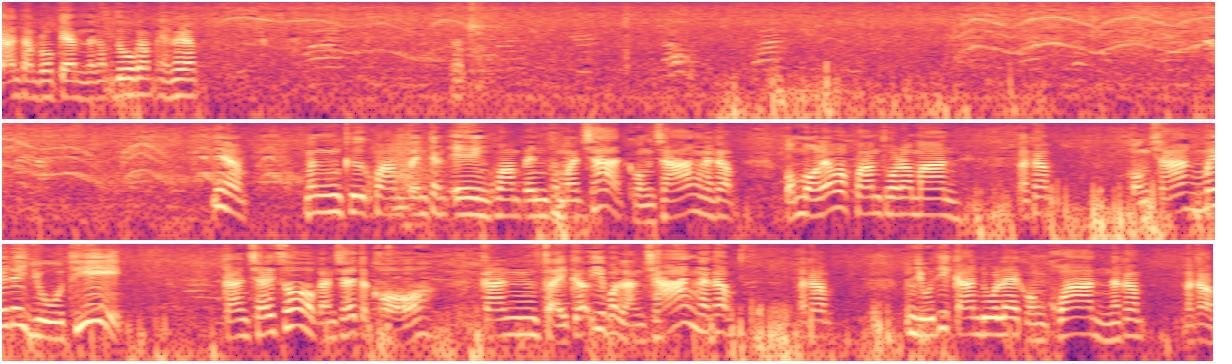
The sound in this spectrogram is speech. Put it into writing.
การทำโปรแกรมนะครับดูครับเห็นไหมครับเนี่ย มันคือความเป็นกันเองความเป็นธรรมชาติของช้างนะครับ ผมบอกแล้วว่าความทรมานนะครับ ของช้างไม่ได้อยู่ที่การใช้โซ่การใช้ตะขอ การใส่เก้าอี้บนหลังช้างนะครับนะครับ มันอยู่ที่การดูแลของควานนะครับนะครับ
